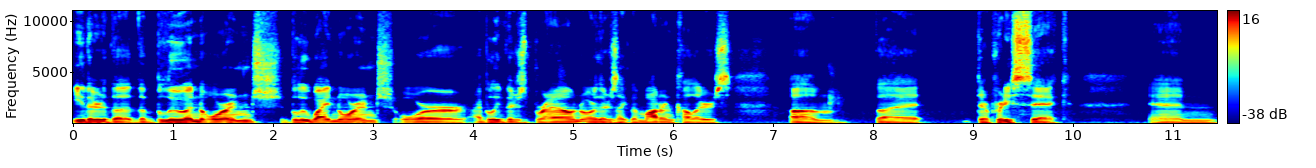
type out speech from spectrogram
either the the blue and orange, blue white and orange or I believe there's brown or there's like the modern colors. Um but they're pretty sick and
